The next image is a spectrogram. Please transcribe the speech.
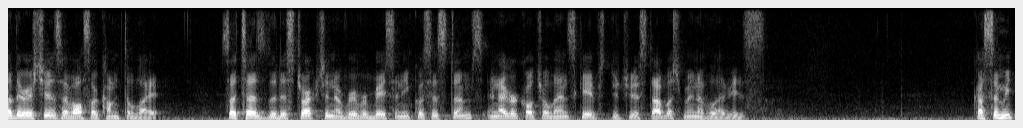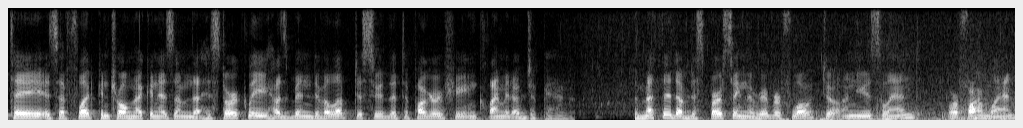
Other issues have also come to light, such as the destruction of river basin ecosystems and agricultural landscapes due to establishment of levees. Kasumitei is a flood control mechanism that historically has been developed to suit the topography and climate of Japan. The method of dispersing the river flow to unused land or farmland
